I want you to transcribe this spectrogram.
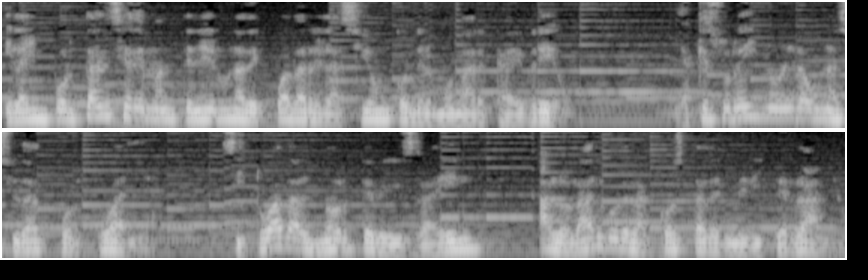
y la importancia de mantener una adecuada relación con el monarca hebreo, ya que su reino era una ciudad portuaria, situada al norte de Israel, a lo largo de la costa del Mediterráneo,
